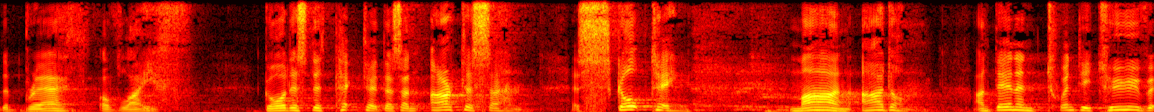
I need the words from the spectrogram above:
the breath of life. God is depicted as an artisan a sculpting man, Adam. And then in 22,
